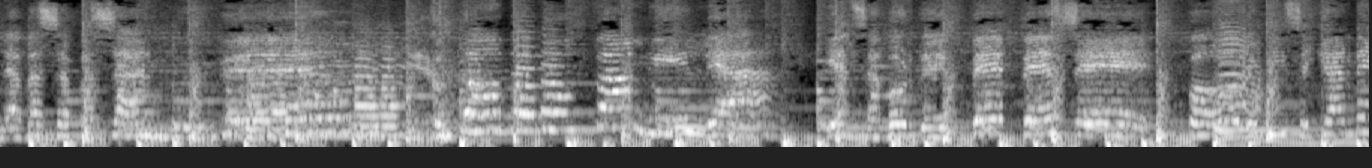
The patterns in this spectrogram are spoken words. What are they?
La vas a pasar muy bien. Con toda tu familia. Y el sabor de PPC. Pollo, pizza y carne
